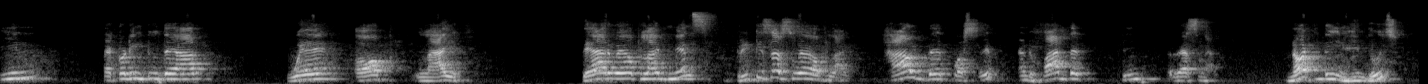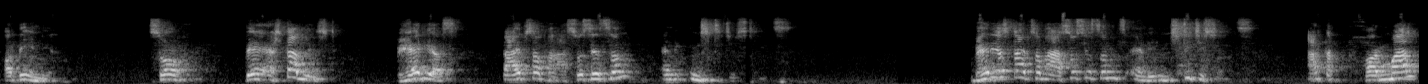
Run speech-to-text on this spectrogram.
in according to their way of life. Their way of life means Britishers' way of life, how they perceive and what they think rational, not the Hindus or the Indian. So they established various types of association and institutions. Various types of associations and institutions are the formal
